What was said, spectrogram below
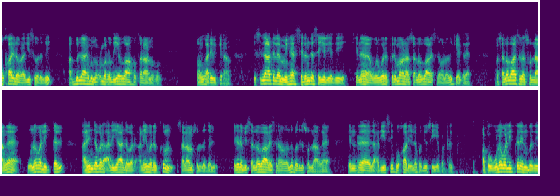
புகாரில் ஒரு ஹதீஸ் வருது. அப்துல்லாஹிபின் உமர் ரதியல்லாஹு தலானுகும் அவங்க அறிவிக்கிறாங்க. இஸ்லாத்தில் மிக சிறந்த செயல் எது என ஒருவர் பெருமானா சல்லா அவன் வந்து கேட்குறார். இப்போ சல்லா சொன்னாங்க உணவளித்தல் அறிந்தவர் அறியாதவர் அனைவருக்கும் சலாம் சொல்லுதல். என்று நபி சல்லா அலிஸ்லாம் வந்து பதில் சொன்னாங்க என்ற அந்த ஹதீஸு புகாரியில் பதிவு செய்யப்பட்டிருக்கு. அப்போ உணவளித்தல் என்பது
